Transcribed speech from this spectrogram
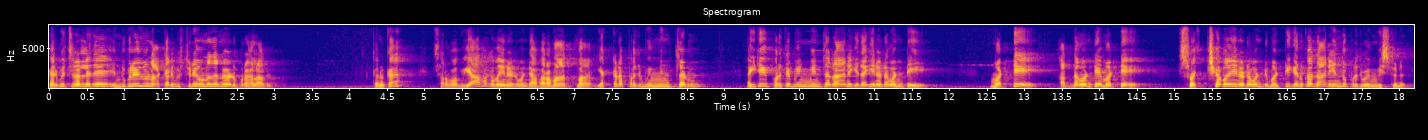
కనిపించడం లేదే? ఎందుకు లేదు? నాకు కనిపిస్తూనే ఉన్నదన్నాడు ప్రహ్లాదుడు. కనుక సర్వవ్యాపకమైనటువంటి ఆ పరమాత్మ ఎక్కడ ప్రతిబింబించడు? అయితే ప్రతిబింబించడానికి తగినటువంటి మట్టే అద్దం అంటే మట్టే స్వచ్ఛమైనటువంటి మట్టి కనుక దాని ఎందుకు ప్రతిబింబిస్తున్నది.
